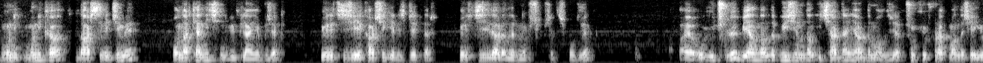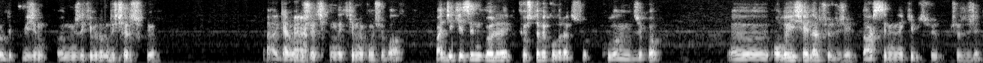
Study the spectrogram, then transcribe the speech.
Moni- Monica, Darcy ve Jimmy onlar kendi içinde bir plan yapacak. Yöneticiye karşı gelecekler. Yöneticiyle aralarında küçük bir çatışma olacak. E, o üçlü bir yandan da Vision'dan içeriden yardım alacak. Çünkü fragmanda şey gördük. Vision önümüzdeki bölüm dışarı çıkıyor. Yani gel o dışarı çıktığında kimle konuşuyor falan. Bence kesin böyle köstebek olarak kullanılacak o. Ee, olayı şeyler çözecek. Darcy'nin ekibi çö- çözecek.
